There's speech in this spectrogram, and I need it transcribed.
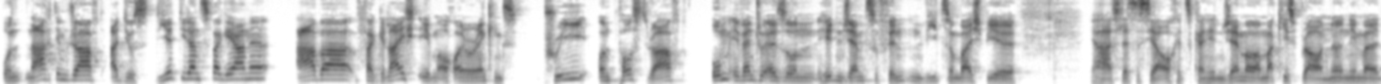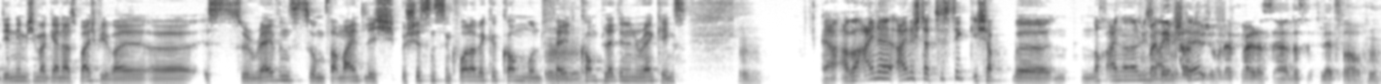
und nach dem Draft adjustiert die dann zwar gerne, aber vergleicht eben auch eure Rankings pre- und post-Draft, um eventuell so ein Hidden Gem zu finden, wie zum Beispiel ja, ist letztes Jahr auch jetzt kein Hidden Gem, aber Marquise Brown, ne, nehmen wir, den nehme ich immer gerne als Beispiel, weil äh, ist zu den Ravens zum vermeintlich beschissensten Quarterback gekommen und mhm. fällt komplett in den Rankings. Mhm. Ja, aber eine eine Statistik, ich habe äh, noch eine Analyse Bei dem war natürlich auch der Fall, dass er dass er verletzt war auch, ne?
